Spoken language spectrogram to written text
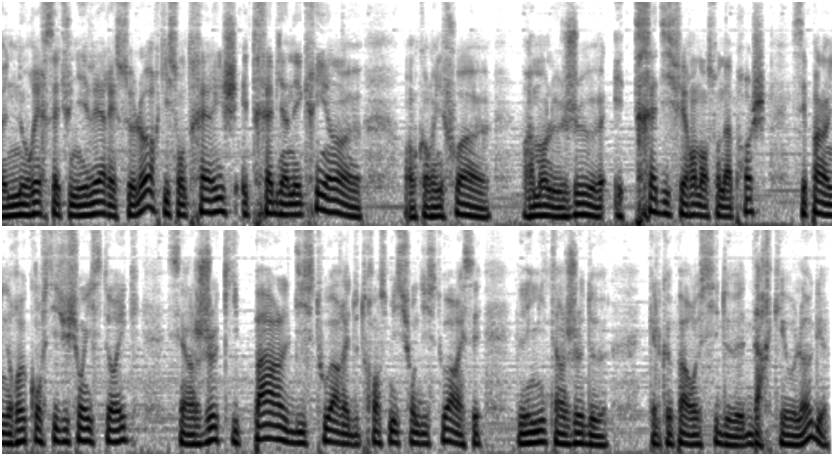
euh, nourrir cet univers et ce lore, qui sont très riches et très bien écrits. Hein. Encore une fois, vraiment le jeu est très différent dans son approche. C'est pas une reconstitution historique, c'est un jeu qui parle d'histoire et de transmission d'histoire, et c'est limite un jeu de quelque part aussi d'archéologue.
